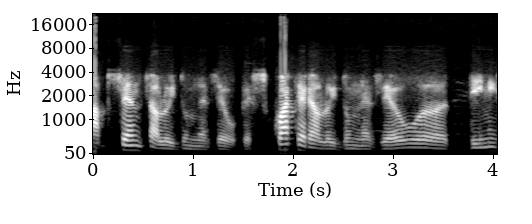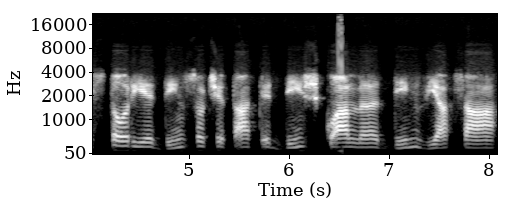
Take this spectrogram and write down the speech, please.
absența lui Dumnezeu, pe scoaterea lui Dumnezeu din istorie, din societate, din școală, din viața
